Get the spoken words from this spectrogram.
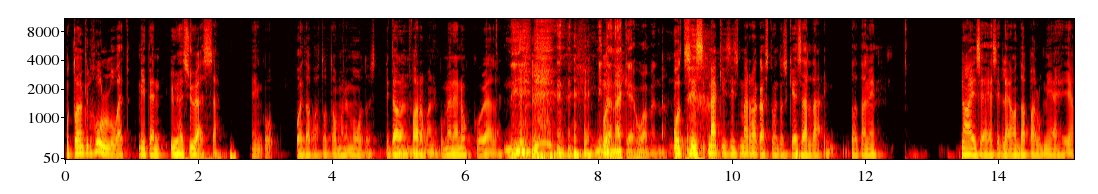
Mutta toi on kyllä hullu, että miten yhdessä yössä niin voi tapahtua tuommoinen muutos. Pitää olla nyt varovainen, kun menee nukkuu yöllä. Niin. Mitä Mut- näkee huomenna? Mutta siis mäkin siis mä rakastuin tuossa kesällä totani, naiseen ja sille on tapaillut miehiä. Ja,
